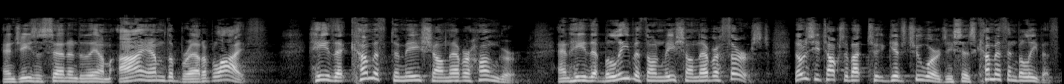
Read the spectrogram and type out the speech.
And Jesus said unto them, I am the bread of life. He that cometh to me shall never hunger, and he that believeth on me shall never thirst. Notice he talks about two, gives two words. He says, cometh and believeth.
